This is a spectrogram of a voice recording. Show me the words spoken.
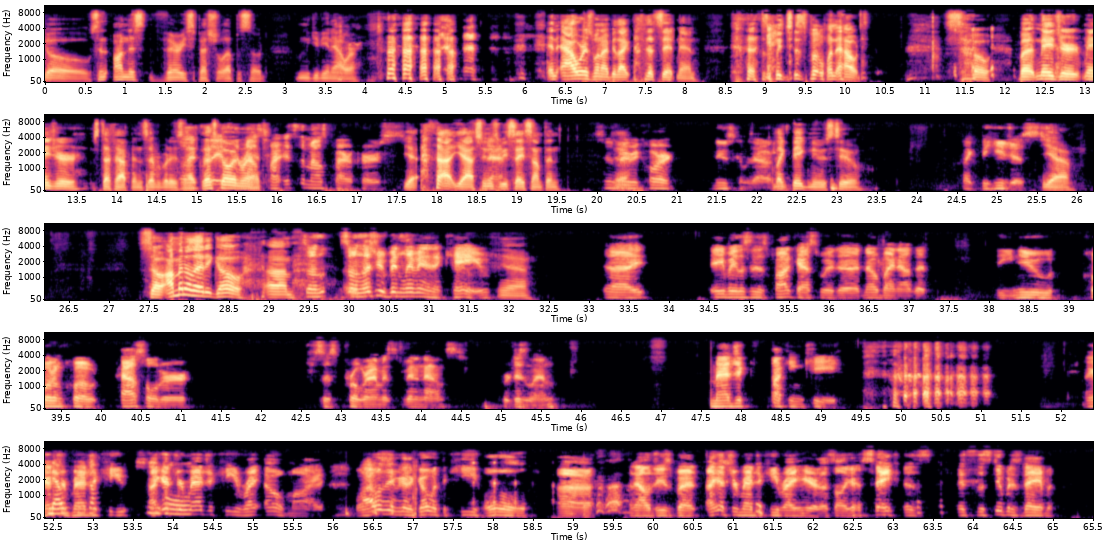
go. On this very special episode, I'm gonna give you an hour. an hour is when I'd be like, "That's it, man," we just put one out. So, but major major stuff happens. Everybody's Well, like, "Let's go and rant." fire- it's the mouse fire curse. Yeah, yeah. As soon as we say something, As soon as Yeah. we record, news comes out. like big news too. like the hugest. Yeah. So I'm gonna let it go. Um, So, so unless you've been living in a cave, yeah. uh, anybody listening to this podcast would uh, know by now that the new quote unquote pass holder sys- program has been announced for Disneyland. Magic fucking key. I got Now your magic the key. I got your magic key right. Oh my. Well, I wasn't even gonna go with the keyhole uh, analogies, but I got your magic key right here. That's all I gotta say because it's the stupidest name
